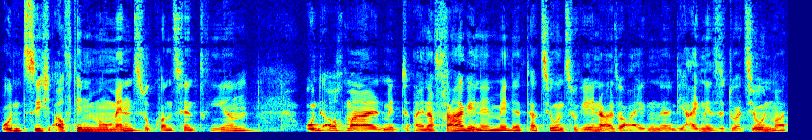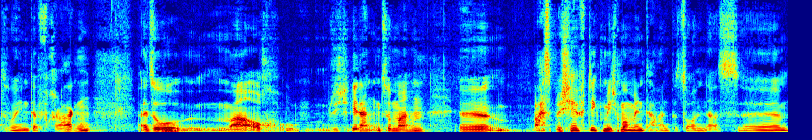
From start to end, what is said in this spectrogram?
und sich auf den Moment zu konzentrieren und auch mal mit einer Frage in eine Meditation zu gehen, also eigene, die eigene Situation mal zu hinterfragen. Also mal auch sich Gedanken zu machen, äh, was beschäftigt mich momentan besonders? Äh,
